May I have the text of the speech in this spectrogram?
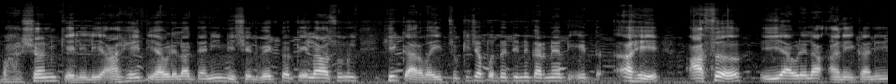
भाषण केलेली आहेत. यावेळेला त्यांनी निषेध व्यक्त केला असून ही कारवाई चुकीच्या पद्धतीने करण्यात येत आहे असं यावेळेला अनेकांनी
